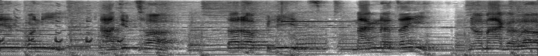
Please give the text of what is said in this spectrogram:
ज्यान पनि हाजिर छ तर प्लिज माग्न चाहिँ नमाग ल।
